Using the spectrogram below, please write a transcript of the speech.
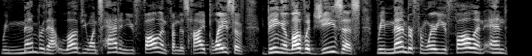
Remember that love you once had and you've fallen from this high place of being in love with Jesus. Remember from where you've fallen and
